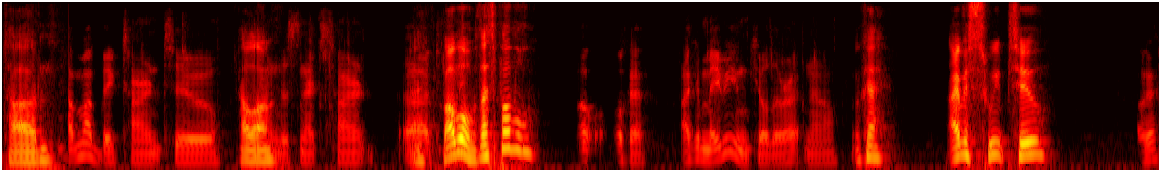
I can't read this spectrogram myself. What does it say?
Todd. I have my big turn too. How On long? this next turn. Uh, Uh, 20. bubble. That's bubble. Oh, okay. I can maybe even kill the ret now. Okay. I have a sweep too. Okay.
